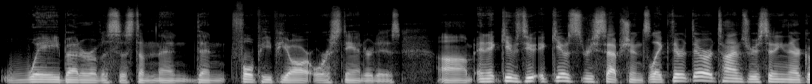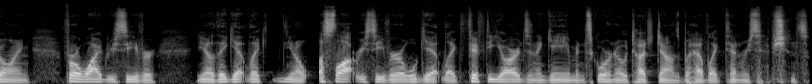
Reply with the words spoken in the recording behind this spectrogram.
way better of a system than than full PPR or standard is. Um, and it gives you it gives receptions. Like there there are times where you're sitting there going for a wide receiver, you know, they get like, you know, a slot receiver will get like 50 yards in a game and score no touchdowns but have like 10 receptions.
